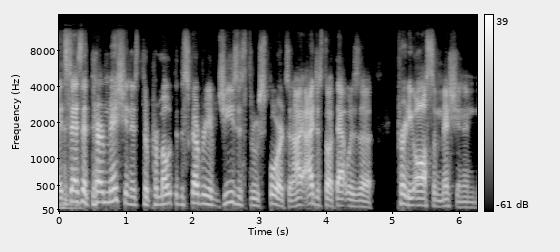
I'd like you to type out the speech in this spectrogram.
it says that their mission is to promote the discovery of Jesus through sports. And I, I just thought that was a pretty awesome mission. And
